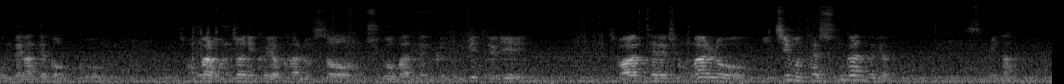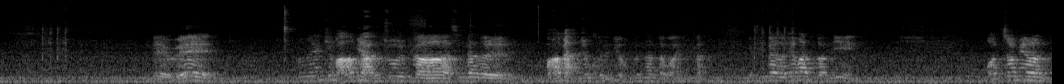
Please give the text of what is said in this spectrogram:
온데간데도 없고 정말 온전히 그 역할로서 주고받는 그 눈빛들이 저한테는 정말로 잊지 못할 순간들이었습니다. 근데 왜, 왜 이렇게 마음이 안 좋을까 생각을 마음이 안 좋거든요. 끝난다고 하니까 생각을 해봤더니 어쩌면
